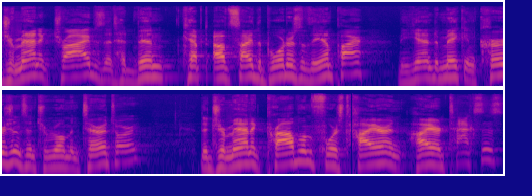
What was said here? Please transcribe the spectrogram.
Germanic tribes that had been kept outside the borders of the empire began to make incursions into Roman territory. The Germanic problem forced higher and higher taxes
